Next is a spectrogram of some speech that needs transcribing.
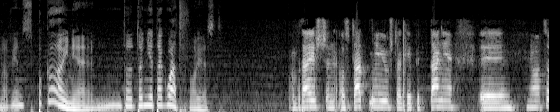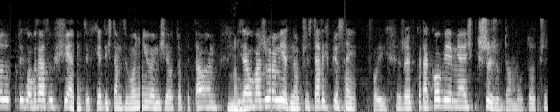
No więc spokojnie, to, to nie tak łatwo jest. Dobra, jeszcze ostatnie już takie pytanie. Yy, No, co do tych obrazów świętych. Kiedyś tam dzwoniłem i się o to pytałem No. i zauważyłem jedno przy starych piosenkach twoich, że w Krakowie miałeś krzyż w domu. To czy...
